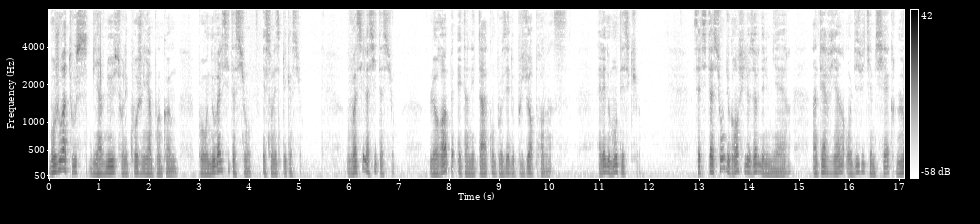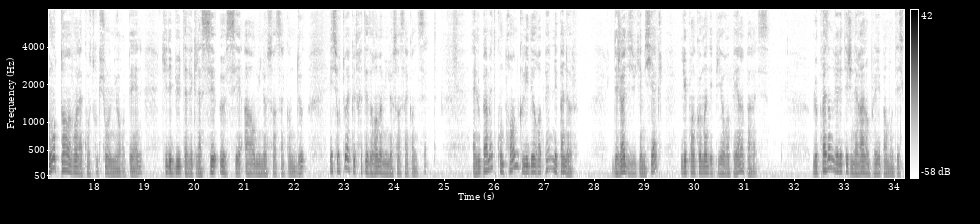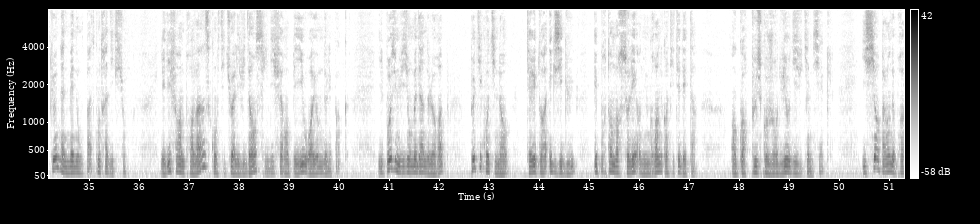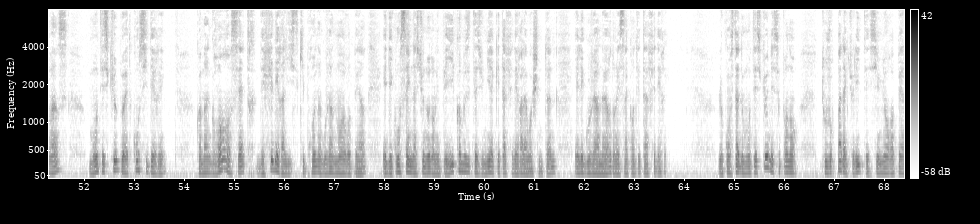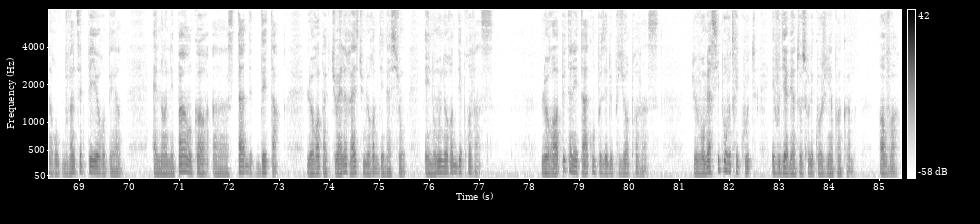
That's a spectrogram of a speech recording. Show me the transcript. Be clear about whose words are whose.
Speaker 1: Bonjour à tous, bienvenue sur lescoursjulien.com pour une nouvelle citation et son explication. Voici la citation. L'Europe est un État composé de plusieurs provinces. Elle est de Montesquieu. Cette citation du grand philosophe des Lumières intervient au XVIIIe siècle, longtemps avant la construction de l'Union européenne, qui débute avec la CECA en 1952 et surtout avec le traité de Rome en 1957. Elle nous permet de comprendre que l'idée européenne n'est pas neuve. Déjà au XVIIIe siècle, les points communs des pays européens apparaissent. Le présent de vérité générale employé par Montesquieu n'admet donc pas de contradiction. Les différentes provinces constituent à l'évidence les différents pays ou royaumes de l'époque. Il pose une vision moderne de l'Europe, petit continent, territoire exigu et pourtant morcelé en une grande quantité d'États, encore plus qu'aujourd'hui au XVIIIe siècle. Ici, en parlant de provinces, Montesquieu peut être considéré comme un grand ancêtre des fédéralistes qui prônent un gouvernement européen et des conseils nationaux dans les pays, comme aux États-Unis avec l'État fédéral à Washington et les gouverneurs dans les 50 États fédérés. Le constat de Montesquieu n'est cependant toujours pas d'actualité. Si l'Union européenne regroupe 27 pays européens, elle n'en est pas encore un stade d'État. L'Europe actuelle reste une Europe des nations et non une Europe des provinces. L'Europe est un État composé de plusieurs provinces. Je vous remercie pour votre écoute et vous dis à bientôt sur lescoursjulien.com. Au revoir.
